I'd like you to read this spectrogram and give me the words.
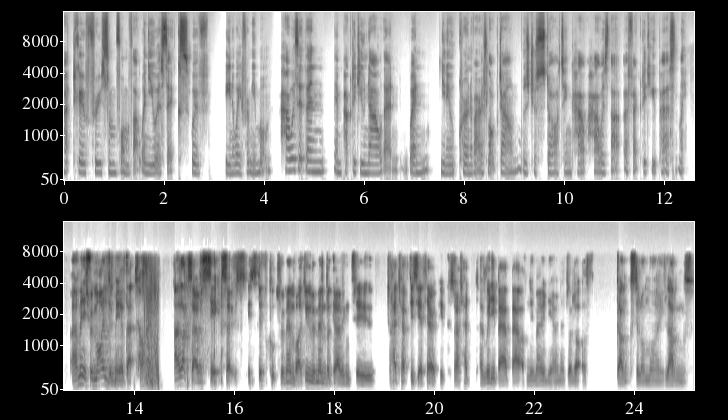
had to go through some form of that when you were six with being away from your mum. How has it then impacted you now then when, you know, coronavirus lockdown was just starting? How how has that affected you personally? I mean, it's reminded me of that time. I like I say, I was sick, so it's, it's difficult to remember. I do remember going to, I had to have physiotherapy because I'd had a really bad bout of pneumonia and there was a lot of gunk still on my lungs.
